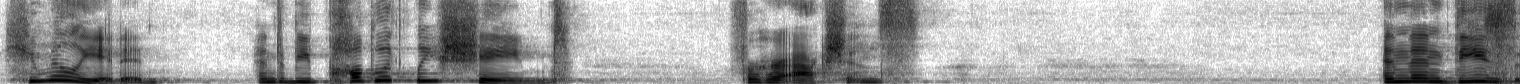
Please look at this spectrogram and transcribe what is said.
humiliated and to be publicly shamed for her actions. And then these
